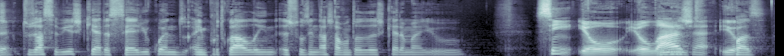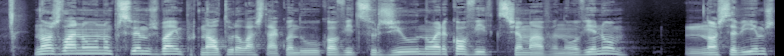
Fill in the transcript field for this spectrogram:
loucura. tu já sabias que era sério quando em Portugal as pessoas ainda achavam todas que era meio. Sim, eu, eu lá um já. eu- Quase. nós lá não, não percebemos bem, porque na altura, lá está, quando o Covid surgiu, não era Covid que se chamava, não havia nome. Nós sabíamos,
